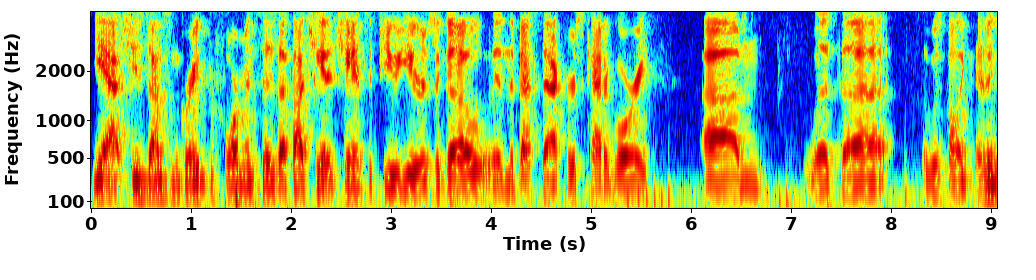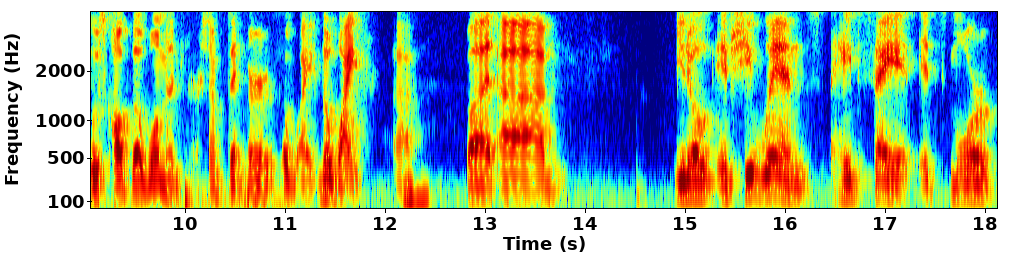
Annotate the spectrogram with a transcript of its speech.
yeah, she's done some great performances. I thought she had a chance a few years ago in the Best Actress category um, with uh, it was called like I think it was called The Woman or something or the wife, the wife. Uh, mm-hmm. But um, you know, if she wins, I hate to say it, it's more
